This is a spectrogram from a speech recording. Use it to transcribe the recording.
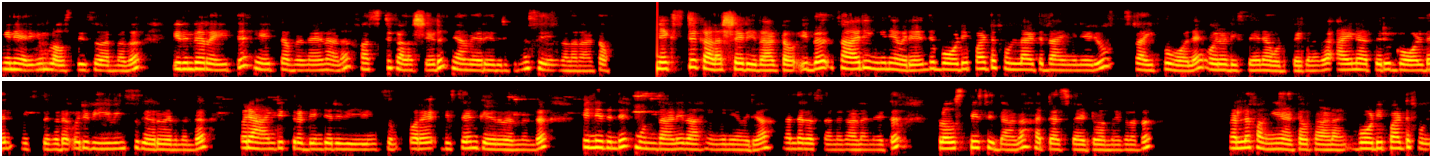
ഇങ്ങനെയായിരിക്കും ബ്ലൗസ് പീസ് വരുന്നത്. ഇതിന്റെ റേറ്റ് എയ്റ്റ് ഡബിൾ നയൻ ആണ്. ഫസ്റ്റ് കളർ ഷെയ്ഡ് ഞാൻ വെയർ ചെയ്തിരിക്കുന്ന സെയിം കളർ ആട്ടോ നെക്സ്റ്റ് കളർ ഷെയ്ഡ് ഇതാട്ടോ. ഇത് സാരി ഇങ്ങനെയാ വരിക ഇതിന്റെ ബോഡി പാർട്ട് ഫുൾ ആയിട്ട് ഇതാ ഇങ്ങനെ ഒരു സ്ട്രൈപ്പ് പോലെ ഒരു ഡിസൈനാണ് കൊടുത്തേക്കുന്നത് അതിനകത്തൊരു ഗോൾഡൻ മിക്സ് ഒരു വീവിങ്സ് കയറി വരുന്നുണ്ട്. ഒരു ആന്റി ത്രെഡിന്റെ ഒരു വീവിങ്സും കുറെ ഡിസൈൻ കയറി വരുന്നുണ്ട്. പിന്നെ ഇതിന്റെ മുന്താണി ഇതാ ഇങ്ങനെയാ വരിക നല്ല രസമാണ് കാണാനായിട്ട്. ബ്ലൗസ് പീസ് ഇതാണ് അറ്റാച്ച്ഡ് ആയിട്ട് വന്നേക്കുന്നത് നല്ല ഭംഗിയായിട്ടോ കാണാൻ. ബോഡി പാർട്ട് ഫുൾ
